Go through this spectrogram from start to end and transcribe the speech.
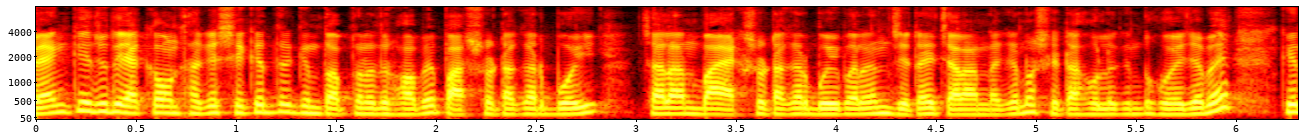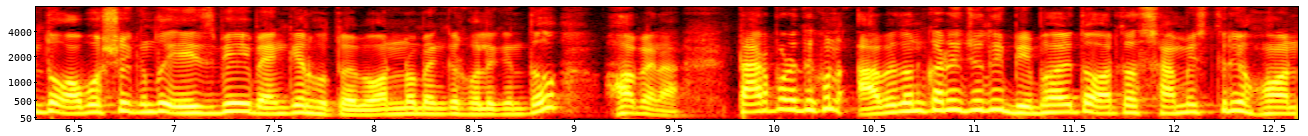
ব্যাংকে যদি অ্যাকাউন্ট থাকে সেক্ষেত্রে কিন্তু আপনাদের হবে পাঁচশো টাকার বই চালান বা একশো টাকার বই পালান, যেটাই চালান না কেন সেটা হলে কিন্তু হয়ে যাবে। কিন্তু অবশ্যই কিন্তু এসবিআই ব্যাংকের হতে হবে, অন্য ব্যাংকের হলে কিন্তু হবে না। তারপরে দেখুন, আবেদনকারী যদি বিবাহিত অর্থাৎ স্বামী স্ত্রী হন,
